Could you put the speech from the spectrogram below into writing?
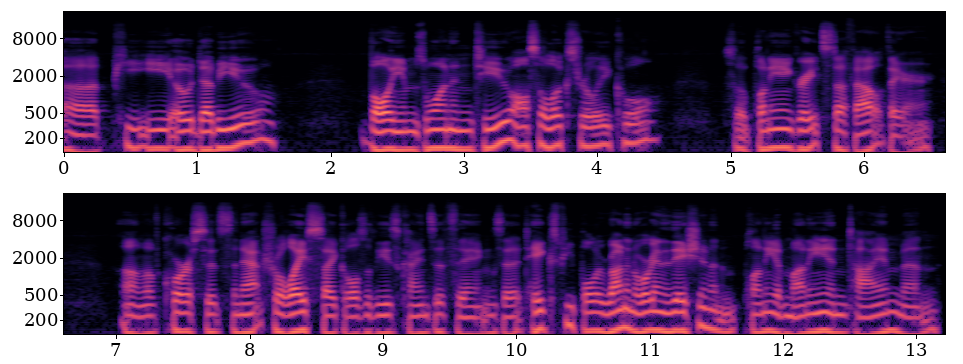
uh, PEOW volumes one and two also looks really cool. So plenty of great stuff out there. Um, of course, it's the natural life cycles of these kinds of things that it takes people to run an organization and plenty of money and time. And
